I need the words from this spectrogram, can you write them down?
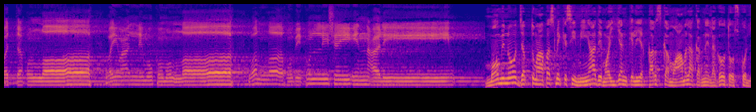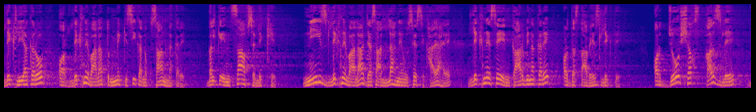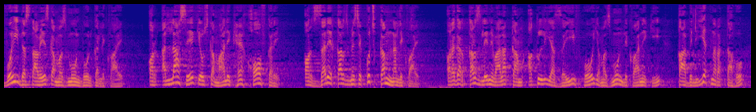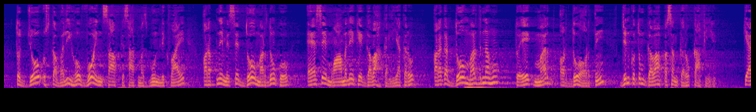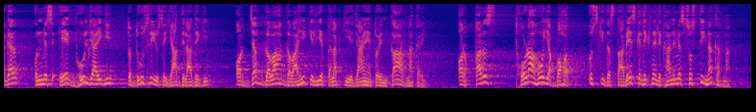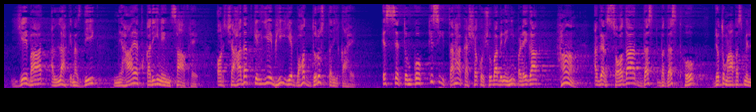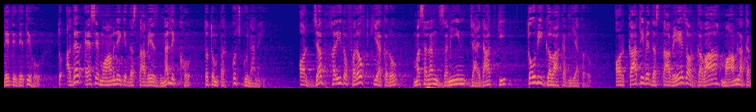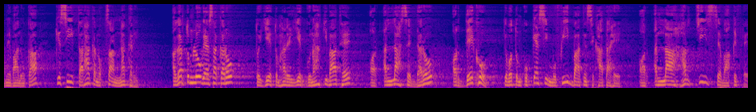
واتقوا الله ويعلمكم الله والله بكل شيء عليم. مومنو، جب تم آپس میں کسی میاد معین کے لیے قرض کا معاملہ کرنے لگو تو اس کو لکھ لیا کرو اور لکھنے والا تم میں کسی کا نقصان نہ کرے، بلکہ انصاف سے لکھے۔ نیز لکھنے والا جیسا اللہ نے اسے سکھایا ہے، لکھنے سے انکار بھی نہ کرے اور دستاویز لکھ دے۔ اور جو شخص قرض لے، وہی دستاویز کا مضمون بول کر لکھوائے۔ اور اللہ سے کہ اس کا مالک ہے، خوف کرے۔ اور زر قرض میں سے کچھ کم نہ لکھوائے۔ اور اگر قرض لینے والا کم عقل یا ضعیف ہو یا مضمون لکھوانے کی قابلیت نہ رکھتا ہو، تو جو اس کا ولی ہو، وہ انصاف کے ساتھ مضمون لکھوائے۔ اور اپنے میں سے دو مردوں کو ایسے معاملے کے گواہ کر لیا کرو۔ اور اگر دو مرد نہ ہوں، تو ایک مرد اور دو عورتیں۔ جن کو تم گواہ پسند کرو کافی ہیں۔ کہ اگر ان میں سے ایک بھول جائے گی، تو دوسری اسے یاد دلا دے گی۔ اور جب گواہ گواہی کے لیے طلب کیے جائیں، تو انکار نہ کریں۔ اور قرض تھوڑا ہو یا بہت، اس کی دستاویز کے لکھنے لکھانے میں سستی نہ کرنا۔ یہ بات اللہ کے نزدیک نہایت قرین انصاف ہے، اور شہادت کے لیے بھی یہ بہت درست طریقہ ہے۔ اس سے تم کو کسی طرح کا شک و شبہ بھی نہیں پڑے گا۔ ہاں اگر سودا دست بدست ہو، جو تم آپس میں لیتے دیتے ہو، تو اگر ایسے معاملے کے دستاویز نہ لکھو، تو تم پر کچھ گنا نہیں۔ اور جب خرید و فروخت کیا کرو، مثلا زمین، جائیداد کی، تو بھی گواہ کر لیا کرو۔ اور کاتب دستاویز اور گواہ معاملہ کرنے والوں کا کسی طرح کا نقصان نہ کریں۔ اگر تم لوگ ایسا کرو، تو یہ تمہارے لیے گناہ کی بات ہے اور اللہ سے ڈرو اور دیکھو کہ وہ تم کو کیسی مفید باتیں سکھاتا ہے اور اللہ ہر چیز سے واقف ہے۔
